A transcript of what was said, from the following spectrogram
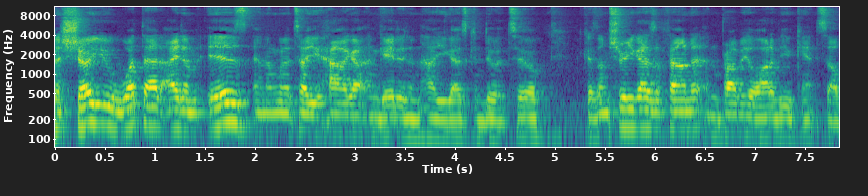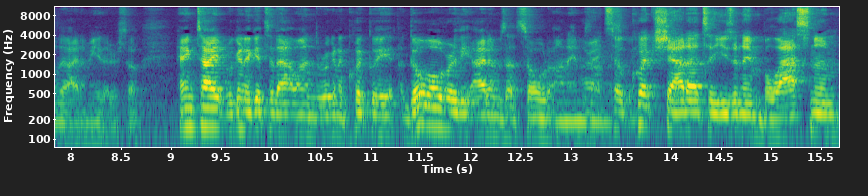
to show you what that item is and I'm to tell you how I got ungated and how you guys can do it too. Because I'm sure you guys have found it and probably a lot of you can't sell the item either. So hang tight. We're going to get to that one. We're going to quickly go over the items that sold on Amazon. so week. quick shout out to username Blasnum.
